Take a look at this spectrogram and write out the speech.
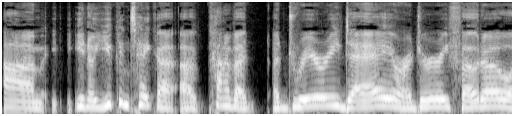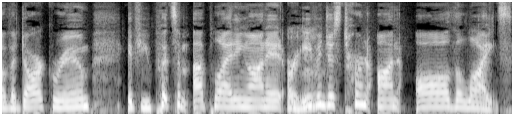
Um, you know, you can take a, a kind of a, a dreary day or a dreary photo of a dark room. If you put some uplighting on it or Mm-hmm. even just turn on all the lights,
